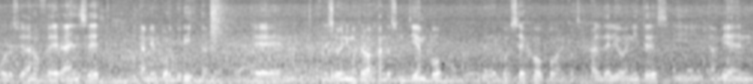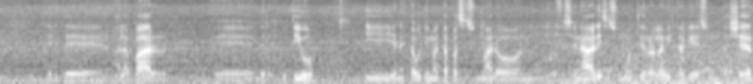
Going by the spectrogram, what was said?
por los ciudadanos federaenses y también por turistas. Eh, en eso venimos trabajando hace un tiempo, desde el Consejo con el concejal Delio Benítez y también este, a la par eh, del Ejecutivo. Y en esta última etapa se sumaron profesionales, se sumó Tierra a la Vista, que es un taller,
